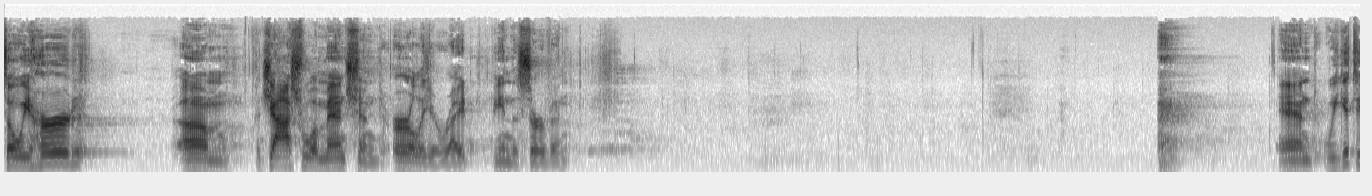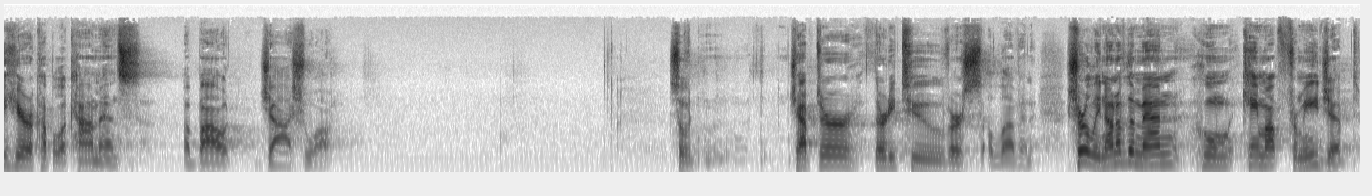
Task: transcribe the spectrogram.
So we heard um, Joshua mentioned earlier, right? Being the servant. And we get to hear a couple of comments about Joshua. So, chapter 32, verse 11. Surely none of the men whom came up from Egypt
